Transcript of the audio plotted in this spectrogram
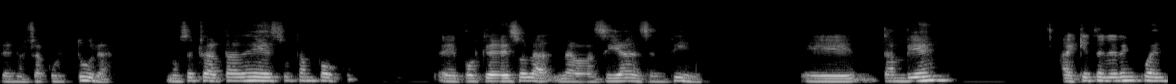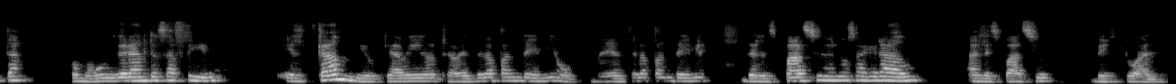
de nuestra cultura. No se trata de eso tampoco, porque eso la, la vacía de sentido. Eh, también hay que tener en cuenta como un gran desafío el cambio que ha habido a través de la pandemia o mediante la pandemia del espacio de lo sagrado al espacio virtual,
